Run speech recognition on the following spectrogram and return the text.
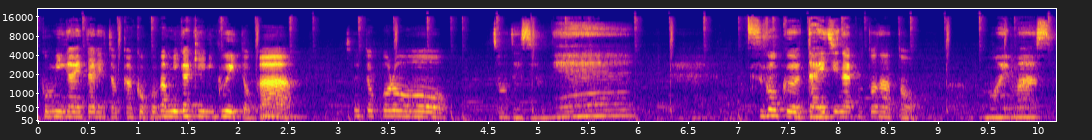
うこう磨いたりとかここが磨きにくいとか、そういうところをそうですよね。すごく大事なことだと思います。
